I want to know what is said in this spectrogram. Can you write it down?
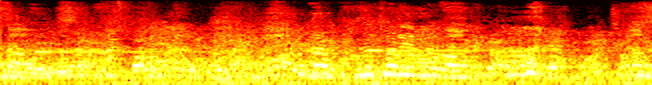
나오고. 손가락 그 처리해서 막, 막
